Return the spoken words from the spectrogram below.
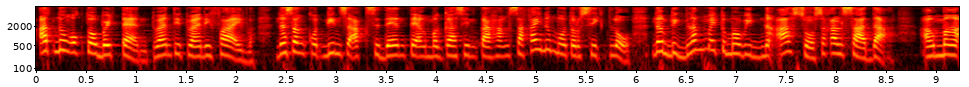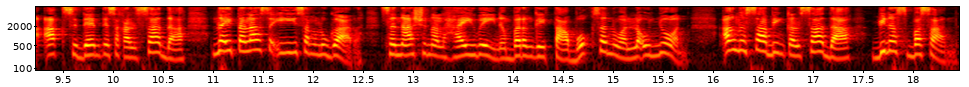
At noong October 10, 2025, nasangkot din sa aksidente ang magkasintahang sakay ng motorsiklo nang biglang may tumawid na aso sa kalsada. Ang mga aksidente sa kalsada na itala sa iisang lugar sa National Highway ng Barangay Tabok, San Juan, La Union. Ang nasabing kalsada, binasbasan.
